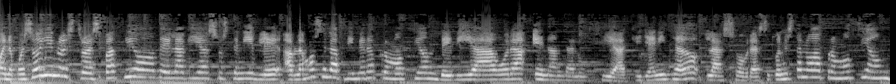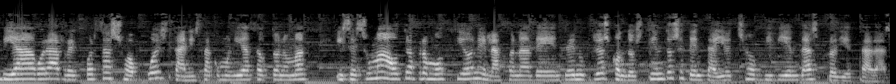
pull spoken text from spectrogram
Bueno, pues hoy en nuestro espacio de la Vía Sostenible hablamos de la primera promoción de Vía Ágora en Andalucía, que ya ha iniciado las obras. Y con esta nueva promoción, Vía Ágora refuerza su apuesta en esta comunidad autónoma y se suma a otra promoción en la zona de entre núcleos con 278 viviendas proyectadas.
